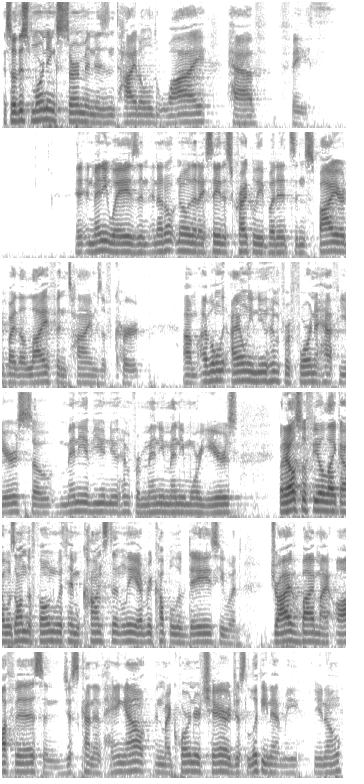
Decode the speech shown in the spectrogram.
And so this morning's sermon is entitled, Why have faith. In, in many ways, and, and, I don't know that I say this correctly, but it's inspired by the life and times of Kurt. Um, I've only, I only knew him for four and a half years, so many of you knew him for many, many more years. But I also feel like I was on the phone with him constantly every couple of days. He would drive by my office and just kind of hang out in my corner chair, just looking at me, you know,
